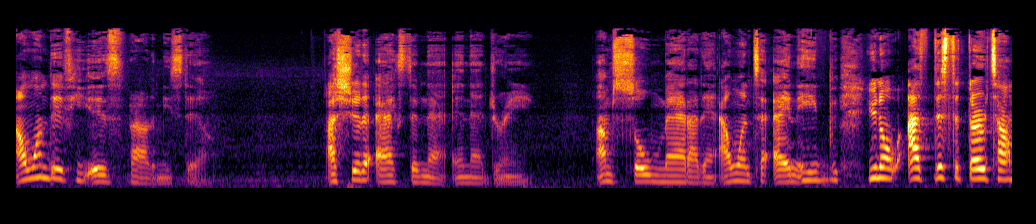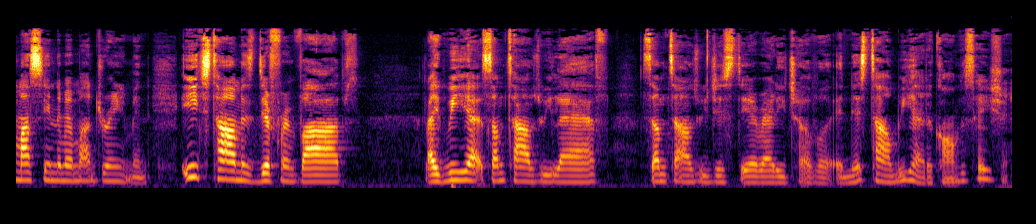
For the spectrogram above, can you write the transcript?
I wonder if he is proud of me still. I should have asked him that in that dream. I'm so mad I didn't. I went to and he, you know, I this the third time I seen him in my dream, and each time is different vibes. Like we had sometimes we laugh, sometimes we just stare at each other, and this time we had a conversation.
